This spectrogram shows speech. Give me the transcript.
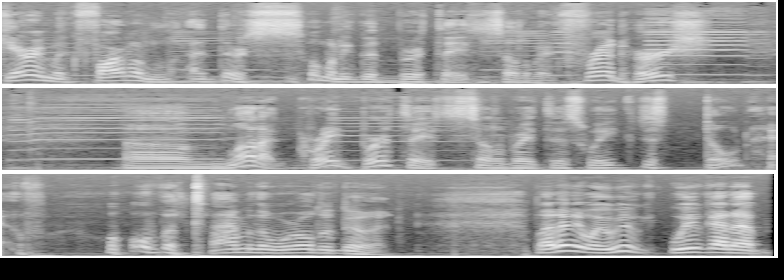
Gary McFarland. Uh, There's so many good birthdays to celebrate. Fred Hersch. Um, a lot of great birthdays to celebrate this week. Just don't have all the time in the world to do it. But anyway, we've, we've got a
